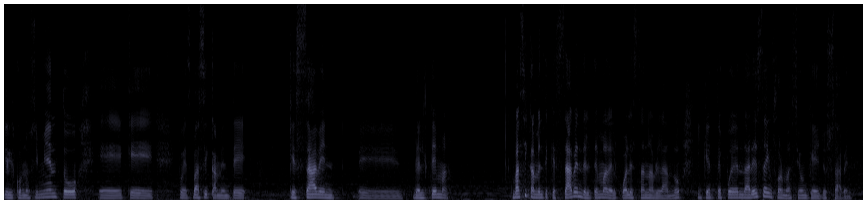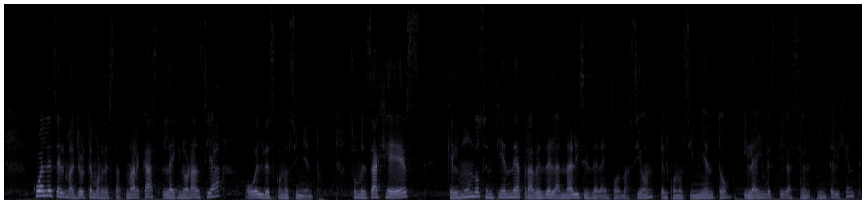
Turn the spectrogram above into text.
el conocimiento, eh, que pues básicamente que saben eh, del tema. Básicamente que saben del tema del cual están hablando y que te pueden dar esa información que ellos saben. ¿Cuál es el mayor temor de estas marcas? ¿La ignorancia o el desconocimiento? Su mensaje es que el mundo se entiende a través del análisis de la información, el conocimiento y la investigación inteligente.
